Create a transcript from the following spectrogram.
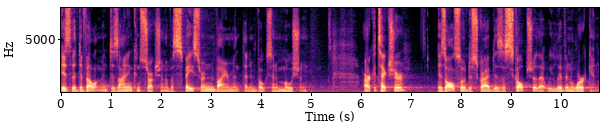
is the development, design, and construction of a space or an environment that invokes an emotion. Architecture is also described as a sculpture that we live and work in.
